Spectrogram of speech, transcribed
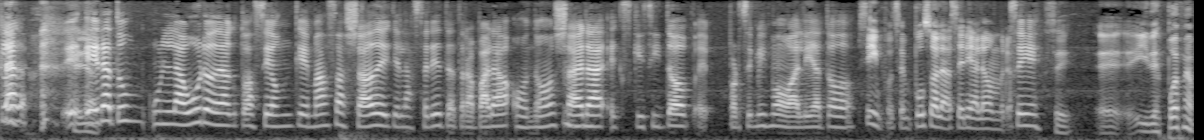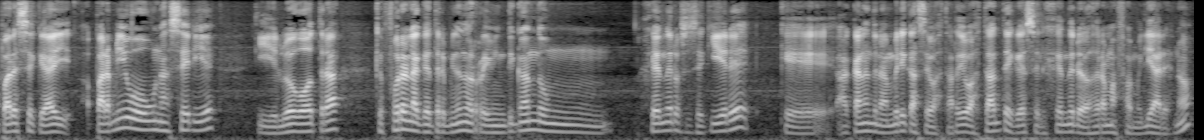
claro, eh, era todo un, un laburo de actuación que más allá de que la serie te atrapara o no, ya era exquisito, eh, por sí mismo valía todo. Sí, pues se puso la serie al hombro. Sí, Sí. Eh, y después me parece que hay. Para mí hubo una serie y luego otra que fueron la que terminaron reivindicando un género, si se quiere, que acá en Latinoamérica se bastardió bastante, que es el género de los dramas familiares, ¿no?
